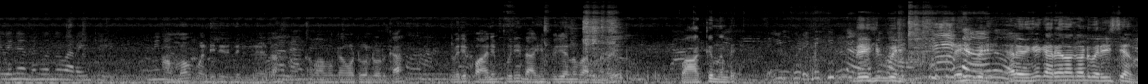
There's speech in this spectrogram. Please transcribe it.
ഇവന് എന്തെങ്കിലും ഒന്ന് അമ്മ വണ്ടിയിലിരുന്നിട്ടുണ്ട് കേട്ടോ. അപ്പോൾ നമുക്ക് അങ്ങോട്ട് കൊണ്ടു കൊടുക്കാം. ഇവർ പാനിപ്പൂരി ദാഹിപ്പൂരി എന്ന് പറഞ്ഞത് വാക്കുന്നുണ്ട്. ദഹിപ്പൂരി. ദഹിപ്പൂരി. അല്ല നിങ്ങൾക്ക് അറിയാൻ നോക്കാണ്ട് പരീക്ഷയാണ്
